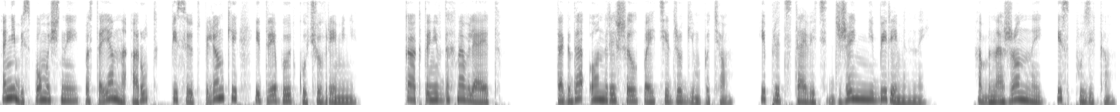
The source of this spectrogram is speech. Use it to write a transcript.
Они беспомощные, постоянно орут, писают в пеленки и требуют кучу времени. Как-то не вдохновляет. Тогда он решил пойти другим путем и представить Дженни беременной, обнаженной и с пузиком,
